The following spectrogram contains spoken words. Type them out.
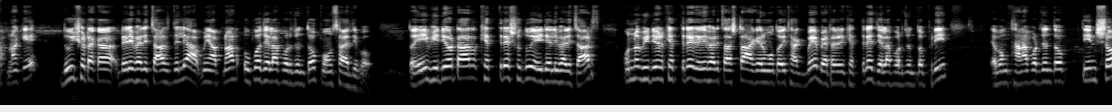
আপনাকে দুইশো টাকা ডেলিভারি চার্জ দিলে আমি আপনার উপজেলা পর্যন্ত পৌঁছায় দিব। তো এই ভিডিওটার ক্ষেত্রে শুধু এই ডেলিভারি চার্জ অন্য ভিডিওর ক্ষেত্রে ডেলিভারি চার্জটা আগের মতোই থাকবে ব্যাটারির ক্ষেত্রে জেলা পর্যন্ত ফ্রি এবং থানা পর্যন্ত তিনশো,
